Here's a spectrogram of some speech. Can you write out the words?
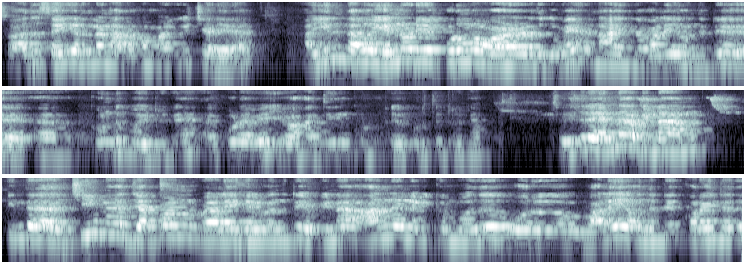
ஸோ அது செய்கிறதுல நான் ரொம்ப மகிழ்ச்சி அடைகிறேன். இருந்தாலும் என்னுடைய குடும்பம் வாழறதுக்குமே நான் இந்த வலையை வந்துட்டு கொண்டு போயிட்டுருக்கேன் அது கூடவே யோகத்தையும் கொடுத்து ஸோ இதில் என்ன அப்படின்னா இந்த சீனா ஜப்பான் வேலைகள் வந்துட்டு எப்படின்னா ஆன்லைனில் விற்கும்போது ஒரு வலையை வந்துட்டு குறைந்தது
